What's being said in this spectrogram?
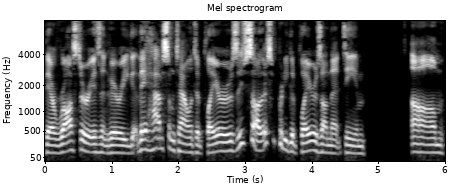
Their roster isn't very good. They have some talented players. You saw there's some pretty good players on that team. Um,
